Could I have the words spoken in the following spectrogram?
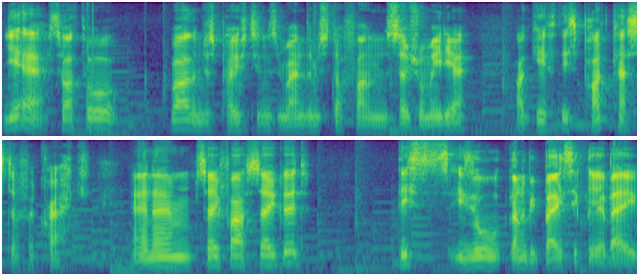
yeah, so I thought rather than just posting some random stuff on social media, I'd give this podcast stuff a crack. And um, so far, so good. This is all going to be basically about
